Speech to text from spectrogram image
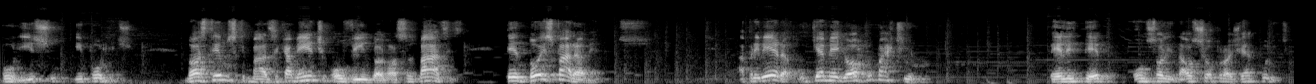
por isso e por isso. Nós temos que, basicamente, ouvindo as nossas bases, ter dois parâmetros. A primeira, o que é melhor para o partido, ele ter, consolidar o seu projeto político.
